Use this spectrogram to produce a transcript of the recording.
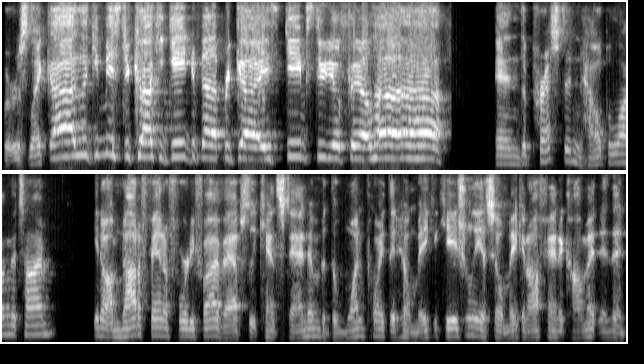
Where it was like, ah, look at Mr. Cocky game developer, guys. Game studio fail, Ha, ha, ha. And the press didn't help along the time. You know, I'm not a fan of 45. I absolutely can't stand him. But the one point that he'll make occasionally is he'll make an offhanded comment and then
